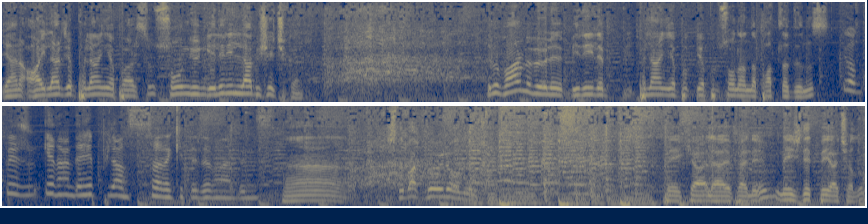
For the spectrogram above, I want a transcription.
Yani aylarca plan yaparsın, son gün gelir illa bir şey çıkar. Değil mi? Var mı böyle biriyle plan yapıp yapıp son anda patladığınız? Yok biz genelde hep plansız hareket edemediniz. Ha. İşte bak böyle oluyor. Pekala efendim. Necdet Bey'i açalım.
